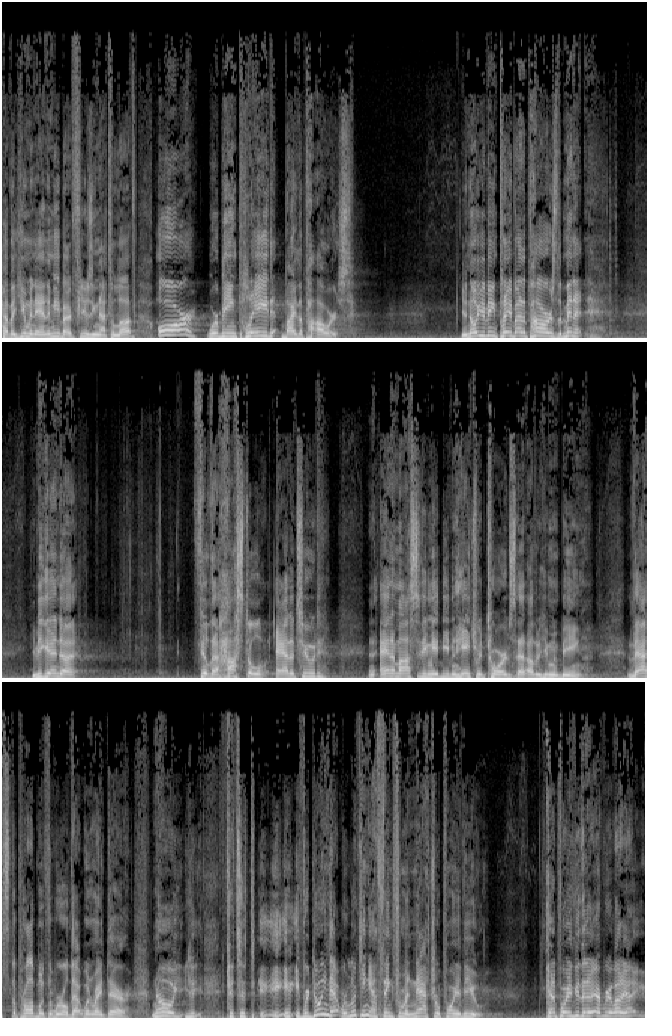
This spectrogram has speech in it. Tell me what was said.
have a human enemy, by refusing not to love, or we're being played by the powers. You know you're being played by the powers the minute you begin to feel that hostile attitude, and animosity, maybe even hatred towards that other human being. That's the problem with the world, that one right there. No, you, to, to, if we're doing that, we're looking at things from a natural point of view. Kind of point of view that everybody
